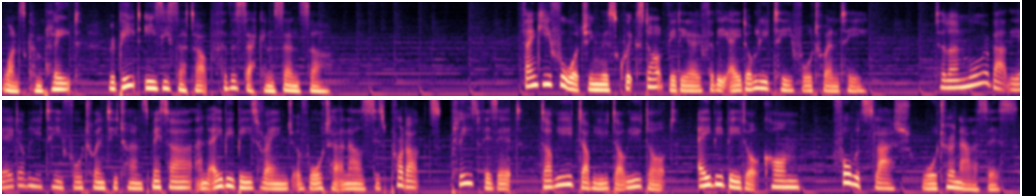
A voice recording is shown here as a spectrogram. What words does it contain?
Once complete, repeat Easy Setup for the second sensor. Thank you for watching this quick start video for the AWT420. To learn more about the AWT420 transmitter and ABB's range of water analysis products, please visit www.abb.com forward slash water analysis.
